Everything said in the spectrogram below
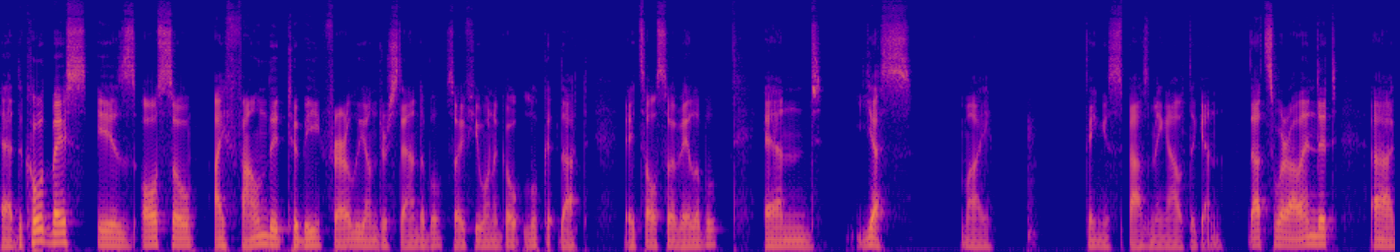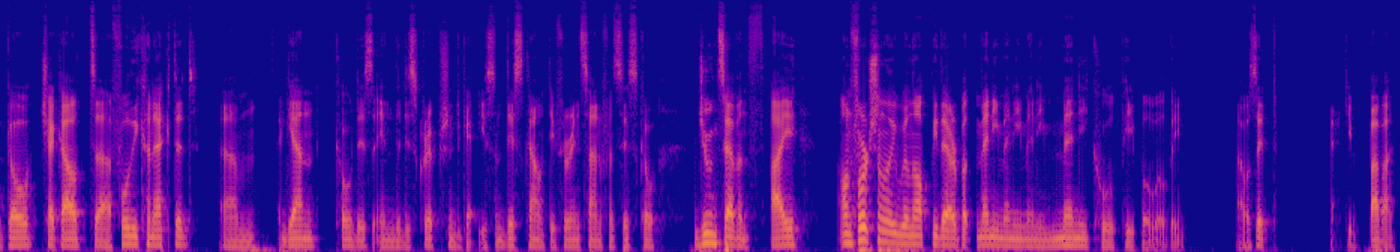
Uh, the code base is also, I found it to be fairly understandable. So if you want to go look at that, it's also available. And yes, my thing is spasming out again. That's where I'll end it. Uh, go check out uh, Fully Connected. Um, again, code is in the description to get you some discount if you're in San Francisco. June 7th. I unfortunately we will not be there, but many, many, many, many cool people will be. That was it. Thank you. Bye bye.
